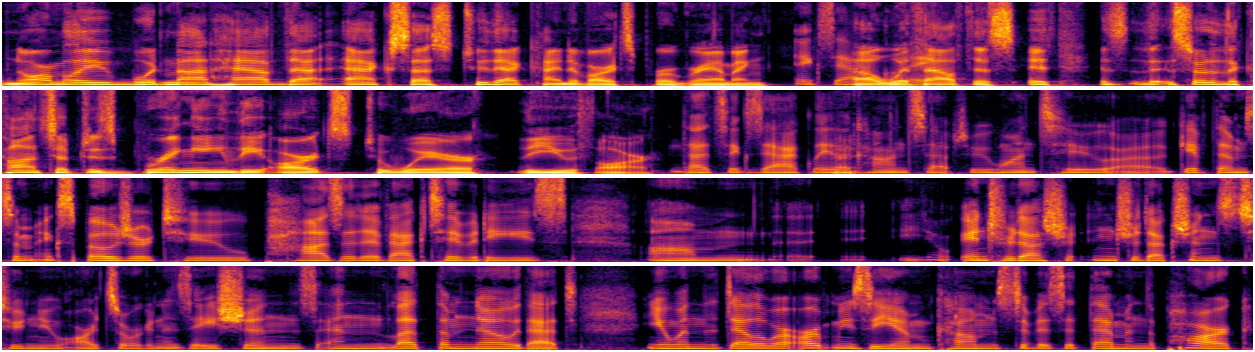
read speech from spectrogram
normally would not have that access to that kind of arts programming. Uh, exactly. Uh, without this, it, it's the, sort of the concept is bringing the arts to where the youth are. That's exactly right. the concept. We want to uh, give them some exposure to positive activities. Um, you know introduction introductions to new arts organizations and let them know that you know when the Delaware Art Museum comes to visit them in the park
